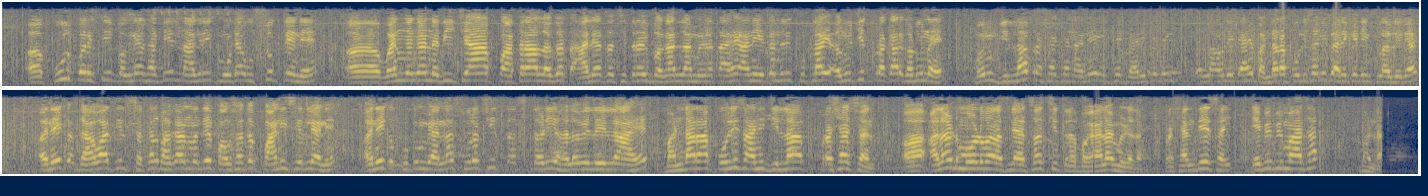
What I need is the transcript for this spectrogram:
पूर परिस्थिती बघण्यासाठी नागरिक मोठ्या उत्सुकतेने अ, वनगंगा नदीच्या पात्रालगत आल्याचं चित्रही बघायला मिळत आहे आणि एकंदरीत कुठलाही अनुचित प्रकार घडू नये म्हणून जिल्हा प्रशासनाने इथे बॅरिकेडिंग लावलेले आहे भंडारा पोलिसांनी बॅरिकेडिंग लावलेले आहे. अनेक गावातील सखल भागांमध्ये पावसाचं पाणी शिरल्याने अनेक कुटुंबियांना सुरक्षित स्थळी हलविलेलं आहे. भंडारा पोलीस आणि जिल्हा प्रशासन अलर्ट मोडवर असल्याचं चित्र बघायला मिळत आहे. प्रशांत देसाई एबीपी माझा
